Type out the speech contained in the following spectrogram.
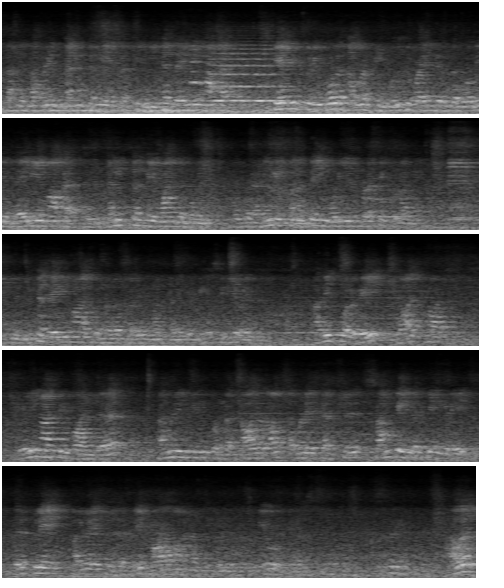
தமிழ் தமிழின் தனித்தன்மையை பற்றி மிக தைரியமாக கேள்விக்குறி போல தமிழர்கள் முழுத்து வளைந்திருந்த போதே தைரியமாக ஒரு தனித்தன்மை வாய்ந்த போது ஒவ்வொரு அறிஞர்த்தனத்தை மொழியில் புலப்பிக் கொள்ளாமல் மிக தைரியமாக சொன்னவர் சொல்லி மக்களுக்கு மிக சிறிய வயது அதே போலவே ராஜ்பாட் வெளிநாட்டில் வாழ்ந்த தமிழில் மீது கொண்ட காதலால் தமிழை கற்று சங்க இலக்கியங்களை பெருக்கிலே பல்கலைக்கழகத்திலே பாடமாக நடத்தி கொண்டிருக்கக்கூடிய ஒரு பேராசிரியர் அவர்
